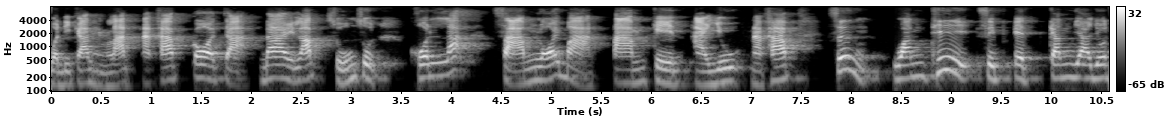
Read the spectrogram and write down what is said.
วัสดิการแห่งรัฐนะครับ ก็จะได้รับสูงสุดคนละ 300 บาทตามเกณฑ์อายุนะครับ ซึ่งวันที่ 11 กันยายน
